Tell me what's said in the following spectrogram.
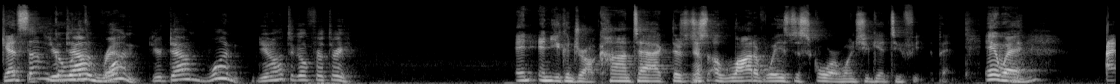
Get something You're going to the down rim, one. You're down one. You don't have to go for a three. and and you can draw contact. There's just a lot of ways to score once you get two feet in the paint. Anyway, mm-hmm. I,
